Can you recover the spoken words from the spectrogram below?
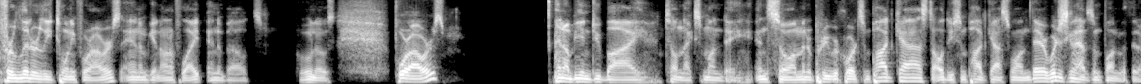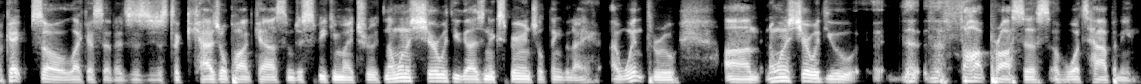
for literally 24 hours and I'm getting on a flight in about who knows four hours and I'll be in Dubai till next Monday. And so I'm going to pre-record some podcasts. I'll do some podcasts while I'm there. We're just going to have some fun with it. Okay. So like I said, this is just a casual podcast. I'm just speaking my truth. And I want to share with you guys an experiential thing that I, I went through. Um, and I want to share with you uh, the, the thought process of what's happening.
